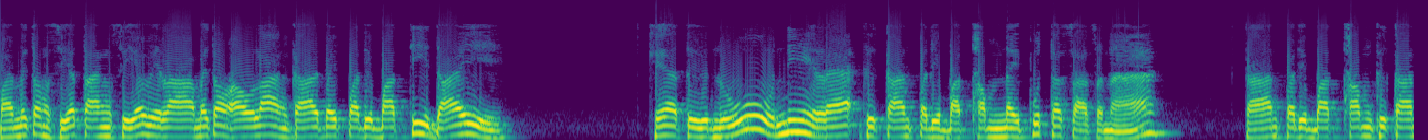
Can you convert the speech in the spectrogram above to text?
มันไม่ต้องเสียตังค์เสียเวลาไม่ต้องเอาร่างกายไปปฏิบัติที่ใด แค่ตื่นรู้นี่แหละคือการปฏิบัติธรรมในพุทธศาสนา การปฏิบัติธรรมคือการ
